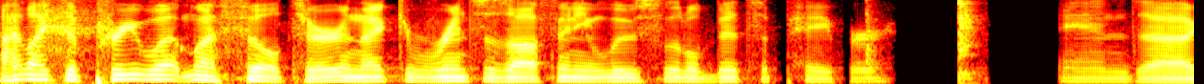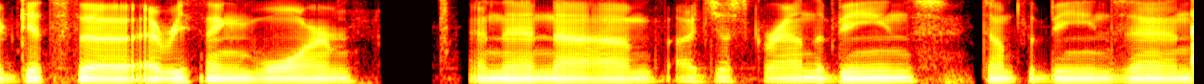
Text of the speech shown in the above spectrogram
I like to pre-wet my filter, and that rinses off any loose little bits of paper, and uh, gets the everything warm. And then um, I just ground the beans, dump the beans in.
